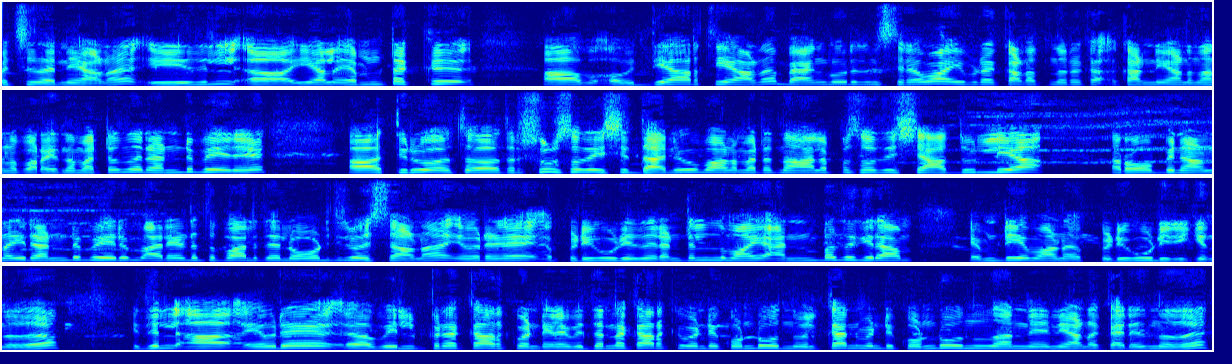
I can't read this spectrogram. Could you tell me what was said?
വെച്ച് തന്നെയാണ്. ഇതിൽ ഇയാൾ എം ടെക് വിദ്യാർത്ഥിയാണ് ബാംഗ്ലൂരിൽ നിന്ന് സ്ഥിരമായി ഇവിടെ കടത്തുന്ന ഒരു കണ്ണിയാണെന്നാണ് പറയുന്നത്. മറ്റൊന്ന് രണ്ടുപേര് തിരു തൃശ്ശൂർ സ്വദേശി ധനുവാണ് മറ്റൊന്ന് ആലപ്പുഴ സ്വദേശി അതുല്യ റോബിനാണ്. ഈ രണ്ടുപേരും അരയടുത്ത് പാലത്തെ ലോഡ്ജിൽ വെച്ചാണ് ഇവരെ പിടികൂടിയത്. രണ്ടിൽ നിന്നുമായി അൻപത് ഗ്രാം എം ഡി എം ആണ് പിടികൂടിയിരിക്കുന്നത്. ഇതിൽ ഇവരെ വിൽപ്പനക്കാർക്ക് വേണ്ടി അല്ലെങ്കിൽ വിതരണക്കാർക്ക് വേണ്ടി കൊണ്ടുവന്നു വിൽക്കാൻ വേണ്ടി കൊണ്ടുവന്നു തന്നെയാണ് കരുതുന്നത്.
